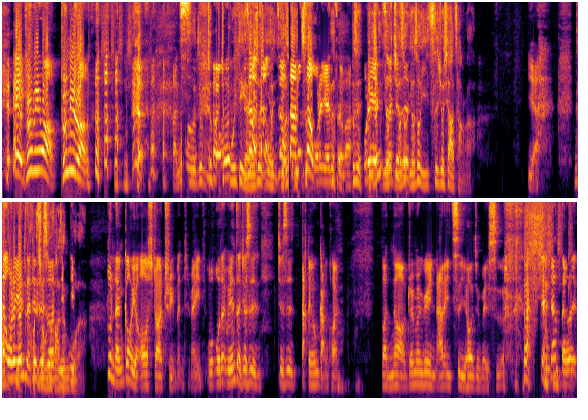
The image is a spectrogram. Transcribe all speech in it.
Hey, prove me wrong, prove me wrong。烦死了，就就就不一定啊。有时候有，有时候大家都知道我的原则吗？不是我的原则就是，有时候一次就下场了。Yeah，那我的原则就是说，发生过了。不能够有 All Star treatment，right？我我的原则就是就是打个勇赶快，But no，Draymond Green 拿了一次以后就没事了，很像得了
